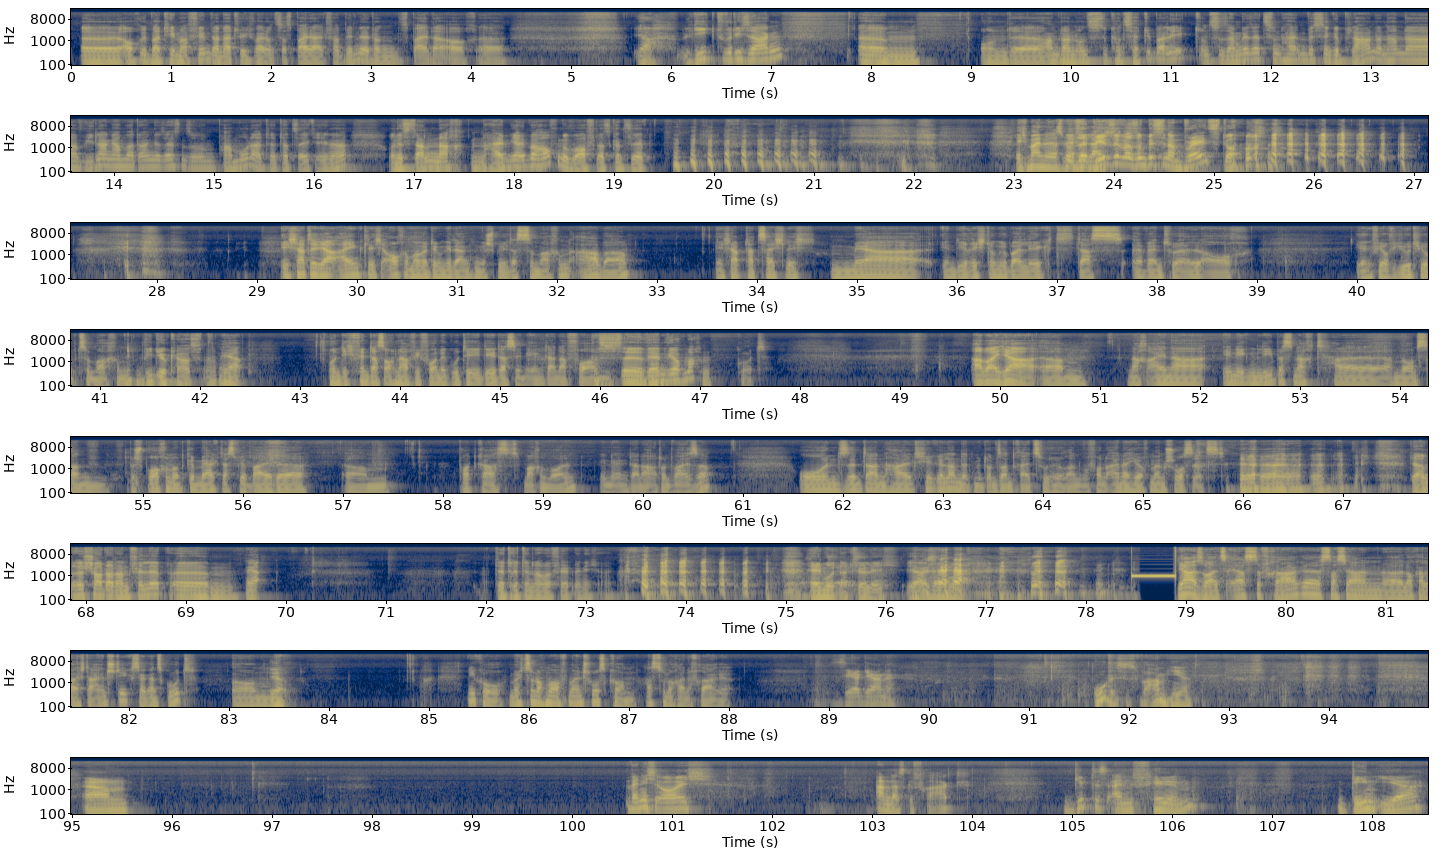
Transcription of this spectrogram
Äh, auch über Thema Film dann natürlich, weil uns das beide halt verbindet und uns beide auch äh, ja, liegt, würde ich sagen. Ähm, und äh, haben dann uns ein Konzept überlegt und zusammengesetzt und halt ein bisschen geplant und haben da, wie lange haben wir dran gesessen? So ein paar Monate tatsächlich, ne? Und ist dann nach einem halben Jahr über Haufen geworfen, das Konzept. Ich meine, das wäre Und seitdem sind wir so ein bisschen am Brainstorm. Ich hatte ja eigentlich auch immer mit dem Gedanken gespielt, das zu machen, aber ich habe tatsächlich mehr in die Richtung überlegt, das eventuell auch irgendwie auf YouTube zu machen. Videocast, ne? Ja. Und ich finde das auch nach wie vor eine gute Idee, das in irgendeiner Form. Das äh, werden wir auch machen. Gut. Aber ja, ähm, nach einer innigen Liebesnacht äh, haben wir uns dann besprochen und gemerkt, dass wir beide ähm, Podcast machen wollen, in irgendeiner Art und Weise. Und sind dann halt hier gelandet mit unseren drei Zuhörern, wovon einer hier auf meinem Schoß sitzt. Der andere Shoutout an Philipp. Ähm, Ja. der dritte Name fällt mir nicht ein. Helmut natürlich. Ja, Helmut. Ja, so als erste Frage ist das ja ein äh, locker leichter Einstieg, ist ja ganz gut. Ähm, Ja. Nico, möchtest du noch mal auf meinen Schoß kommen? Hast du noch eine Frage? Sehr gerne. Oh, das ist warm hier. Ähm, wenn ich euch anders gefragt, gibt es einen Film, den ihr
